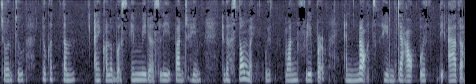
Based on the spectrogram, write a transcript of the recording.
turned to look at them, and Columbus immediately punched him in the stomach with one flipper and knocked him down with the other.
